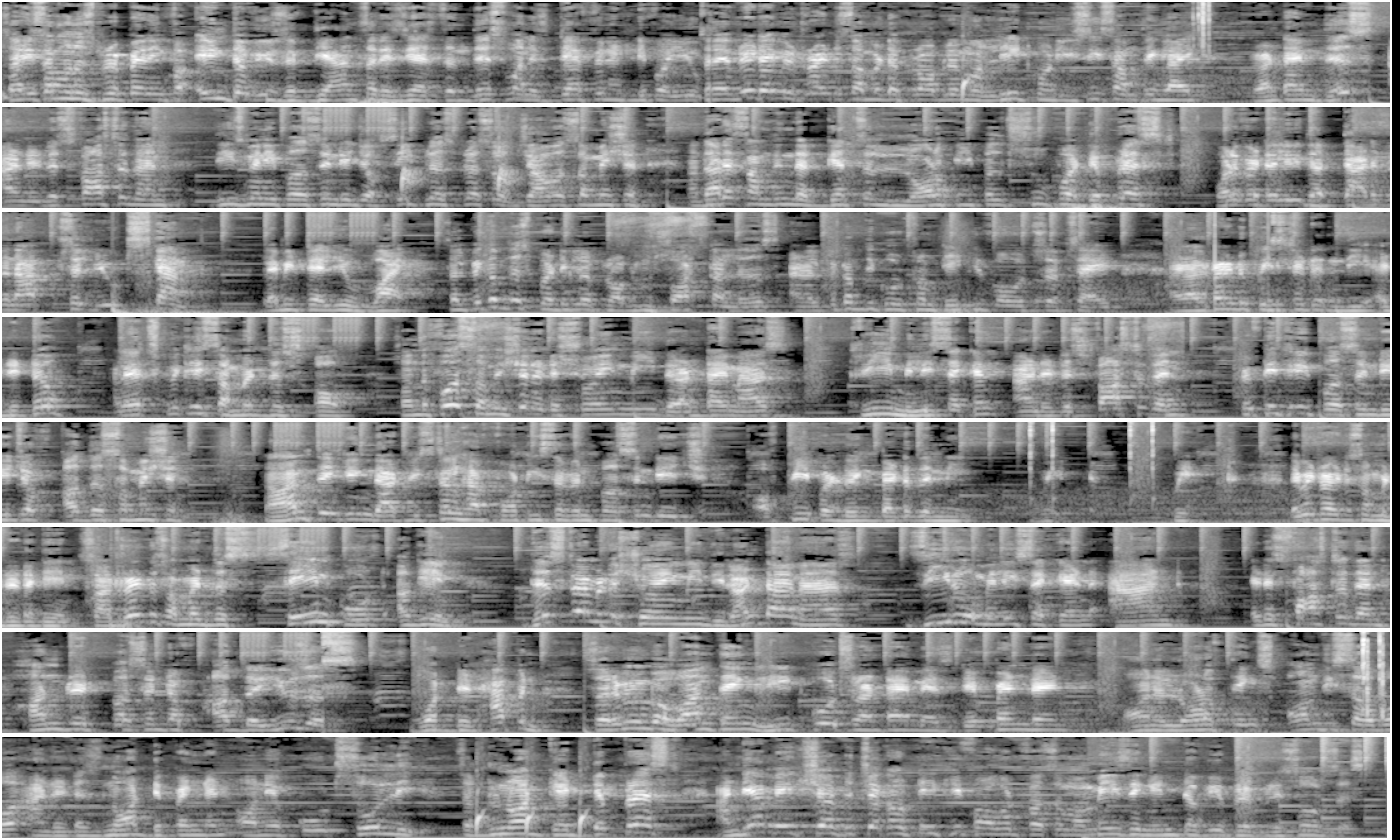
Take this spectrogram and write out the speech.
Sorry, someone who's preparing for interviews. If the answer is yes, then this one is definitely for you. So every time you try to submit a problem on LeetCode, you see something like runtime this and it is faster than these many percentage of C++ or Java submission. And that is something that gets a lot of people super depressed. What if I tell you that that is an absolute scam? Let me tell you why. So I'll pick up this particular problem, sort colors, and I'll pick up the code from Take U Forward's website, and I'll try to paste it in the editor. And let's quickly submit this off. So on the first submission, it is showing me the runtime as 3 milliseconds, and it is faster than 53 percentage of other submission. Now I'm thinking that we still have 47 percentage of people doing better than me. Wait, wait. Let me try to submit it again. So I'll try to submit the same code again. This time it is showing me the runtime as 0 millisecond and it is faster than 100% of other users. What did happen? So remember one thing, LeetCode's runtime is dependent on a lot of things on the server and it is not dependent on your code solely. So do not get depressed and yeah, make sure to check out Take Forward for some amazing interview prep resources.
